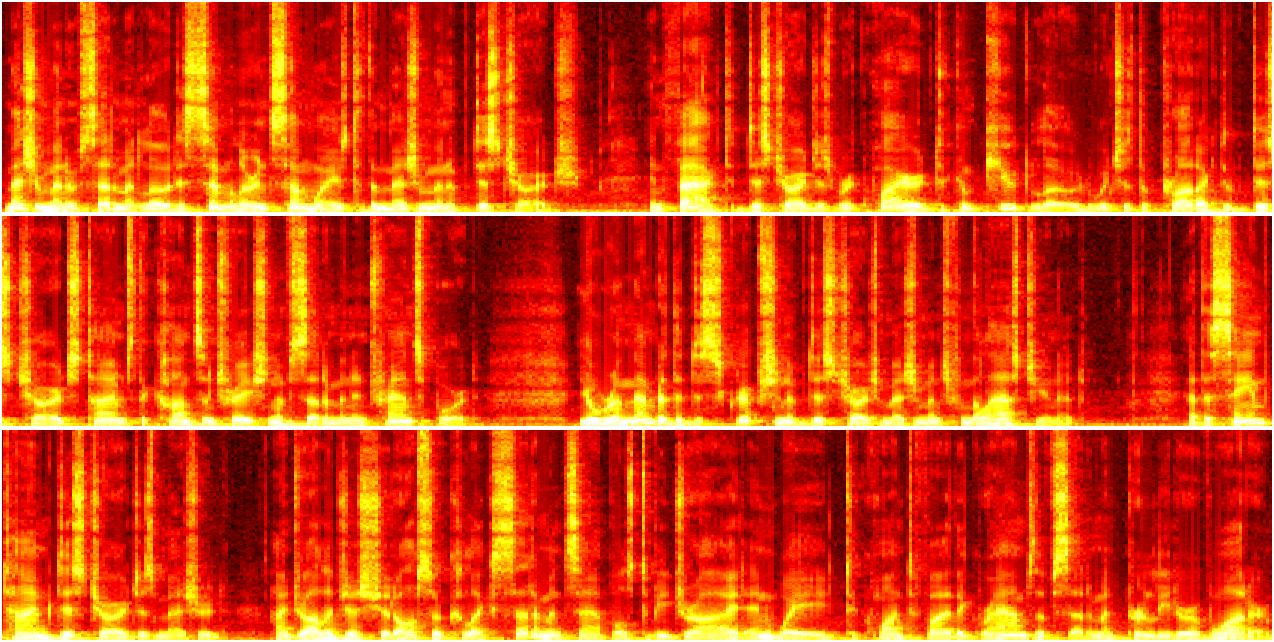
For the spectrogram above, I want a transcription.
Measurement of sediment load is similar in some ways to the measurement of discharge. In fact, discharge is required to compute load, which is the product of discharge times the concentration of sediment in transport. You'll remember the description of discharge measurements from the last unit. At the same time discharge is measured, hydrologists should also collect sediment samples to be dried and weighed to quantify the grams of sediment per liter of water.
